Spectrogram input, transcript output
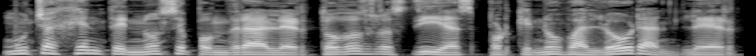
Mucha gente no se pondrá a leer todos los días porque no valoran leer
